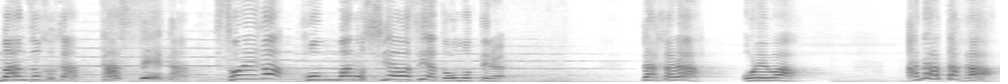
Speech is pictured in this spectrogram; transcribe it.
満足感達成感。それがほんまの幸せやと思ってる。だから俺はあなたが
